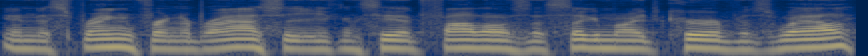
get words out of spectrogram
in the spring for Nebraska, you can see it follows the sigmoid curve as well,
